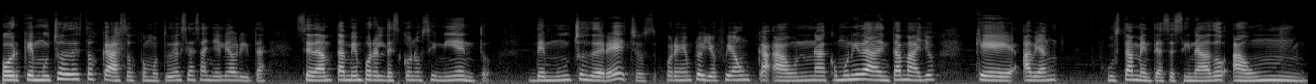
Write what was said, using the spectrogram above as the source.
Porque muchos de estos casos, como tú decías, Angelia, ahorita, se dan también por el desconocimiento de muchos derechos. Por ejemplo, yo fui a, un, a una comunidad en Tamayo que habían justamente asesinado a un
